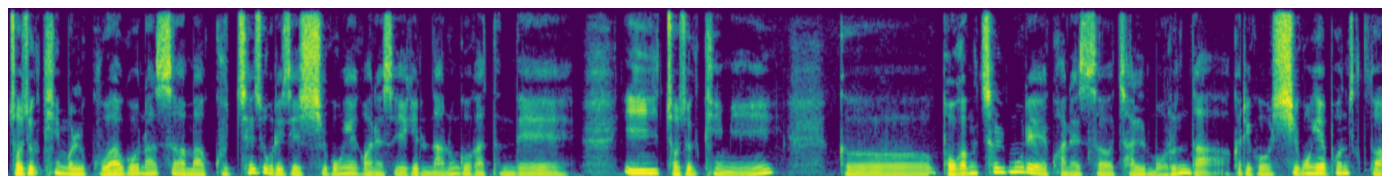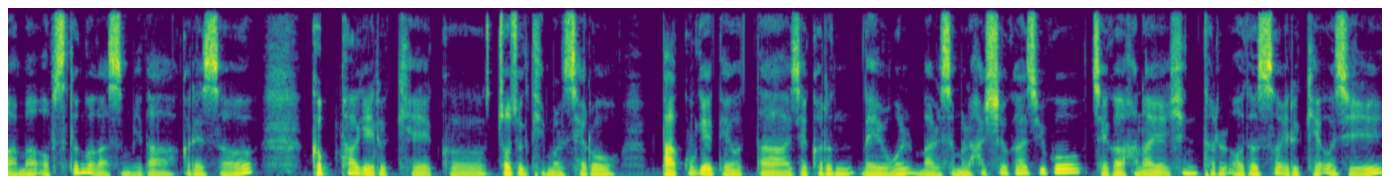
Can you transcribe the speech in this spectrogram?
조적팀을 구하고 나서 아마 구체적으로 이제 시공에 관해서 얘기를 나눈 것 같은데 이 조적팀이 그 보강 철물에 관해서 잘 모른다. 그리고 시공해 본 적도 아마 없었던 것 같습니다. 그래서 급하게 이렇게 그 조적팀을 새로 바꾸게 되었다. 이제 그런 내용을 말씀을 하셔가지고 제가 하나의 힌트를 얻어서 이렇게 어제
